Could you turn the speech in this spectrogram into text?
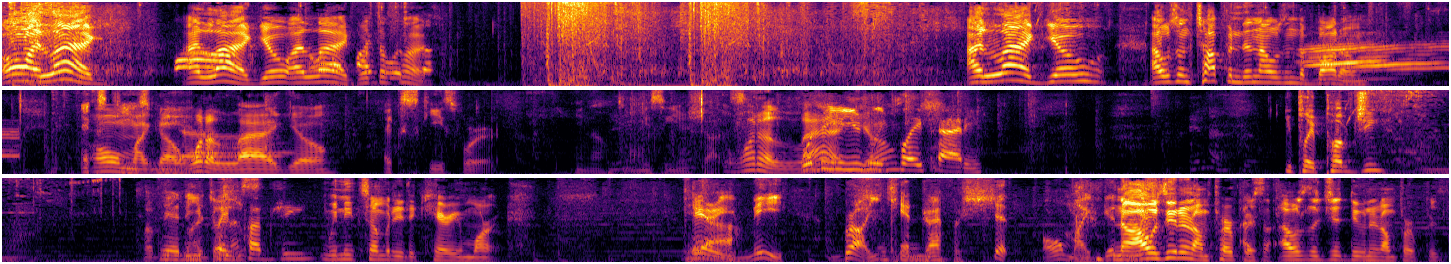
Oh, I lagged! I lagged, yo, I lagged. What the bullets fuck? I lagged, yo. I was on top and then I was in the bottom. Ah, Oh my Excuse god, me. what a lag, yo. Excuse for, you know, missing your shots. What a lag, what do you usually yo. play, Patty? You play PUBG? PUBG, Yeah, do you play? PUBG? We need somebody to carry Mark. Carry Yeah. me, bro. You can't drive for shit. Oh my goodness. No, I was doing it on purpose. I was legit doing it on purpose.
